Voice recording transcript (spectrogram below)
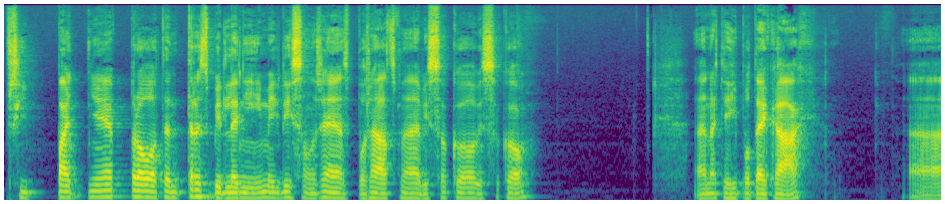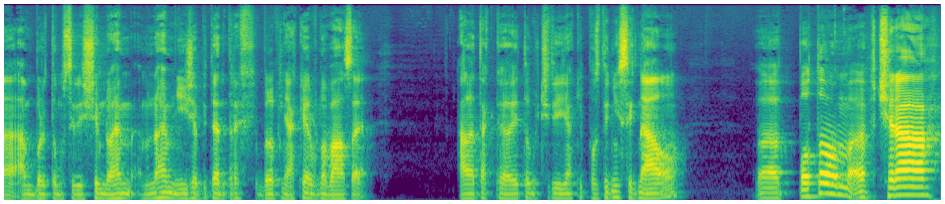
případně pro ten trh s bydlením, i když samozřejmě pořád jsme vysoko, vysoko eh, na těch hypotékách eh, a bude to muset ještě mnohem, mnohem níž, aby ten trh byl v nějaké rovnováze. Ale tak eh, je to určitě nějaký pozitivní signál. Potom včera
